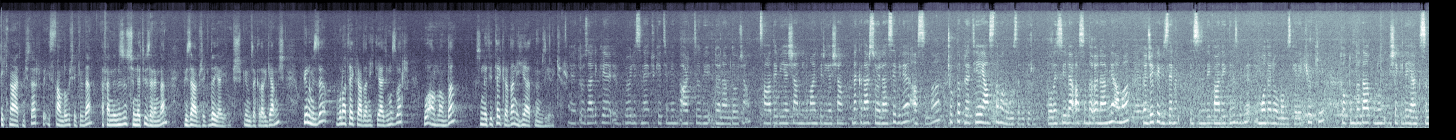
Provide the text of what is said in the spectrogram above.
ikna etmişler ve İslam'da bu şekilde Efendimizin sünneti üzerinden güzel bir şekilde yayılmış. Günümüze kadar gelmiş. Günümüzde buna tekrardan ihtiyacımız var. Bu anlamda sünneti tekrardan ihya etmemiz gerekiyor. Evet, özellikle böylesine tüketimin arttığı bir dönemde hocam. Sade bir yaşam, minimal bir yaşam ne kadar söylense bile aslında çok da pratiğe yansıtamadığımız da bir durum. Dolayısıyla aslında önemli ama öncelikle bizlerin sizin de ifade ettiğiniz gibi model olmamız gerekiyor ki toplumda da bunun bir şekilde yankısını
